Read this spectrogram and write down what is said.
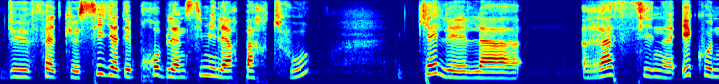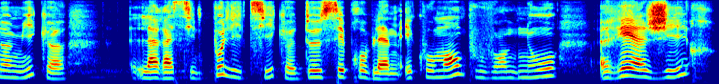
du fait que s'il y a des problèmes similaires partout, quelle est la racine économique, la racine politique de ces problèmes et comment pouvons-nous réagir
